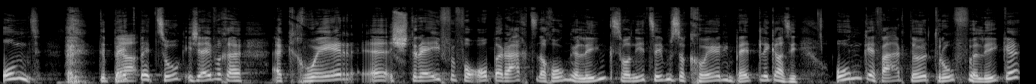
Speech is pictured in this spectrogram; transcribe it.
Und der Ja. Bettbezug ist einfach ein, ein Querstreifen von oben rechts nach unten links, wo ich jetzt immer so quer im Bett liege. Also ungefähr dort drauf liegen.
